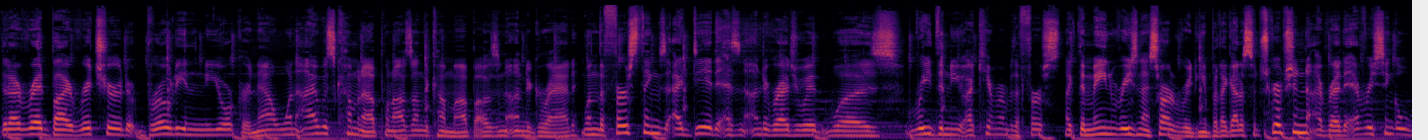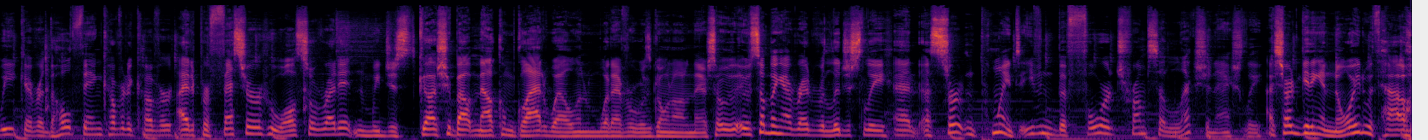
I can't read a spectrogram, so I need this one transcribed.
that I read by Richard Brody in the New Yorker. Now, when I was coming up, when I was on the come up, I was an undergrad. One of the first things I did as an undergraduate was read the new, I can't remember the first, like the main reason I started reading it, but I got a subscription. I read every single week. I read the whole thing cover to cover. I had a professor who also read it, and we just gush about Malcolm Gladwell and whatever was going on in there. So it was something I read religiously at a certain point, even before Trump's election, actually. I started getting annoyed with how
